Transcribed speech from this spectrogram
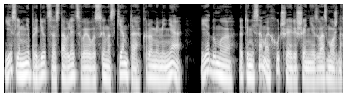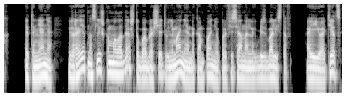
Если мне придется оставлять своего сына с кем-то, кроме меня, я думаю, это не самое худшее решение из возможных. Эта няня Вероятно, слишком молода, чтобы обращать внимание на компанию профессиональных бейсболистов, а ее отец,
